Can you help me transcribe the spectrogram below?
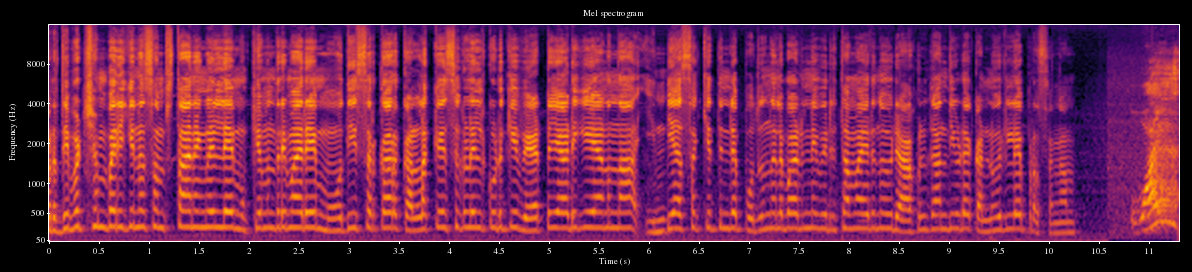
പ്രതിപക്ഷം ഭരിക്കുന്ന സംസ്ഥാനങ്ങളിലെ മുഖ്യമന്ത്രിമാരെ മോദി സർക്കാർ കള്ളക്കേസുകളിൽ കുടുക്കി വേട്ടയാടുകയാണെന്ന ഇന്ത്യ സഖ്യത്തിന്റെ പൊതുനിലപാടിന് വിരുദ്ധമായിരുന്നു രാഹുൽ ഗാന്ധിയുടെ കണ്ണൂരിലെ പ്രസംഗം Why is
